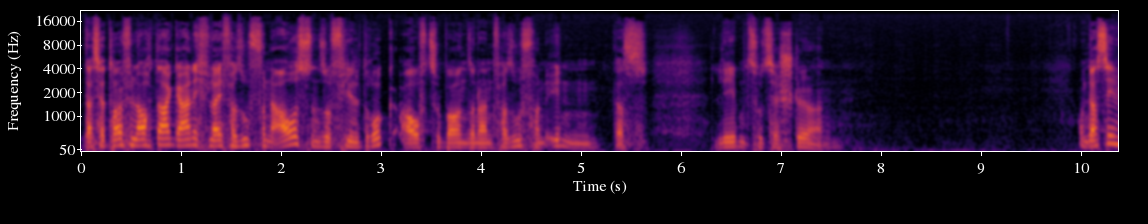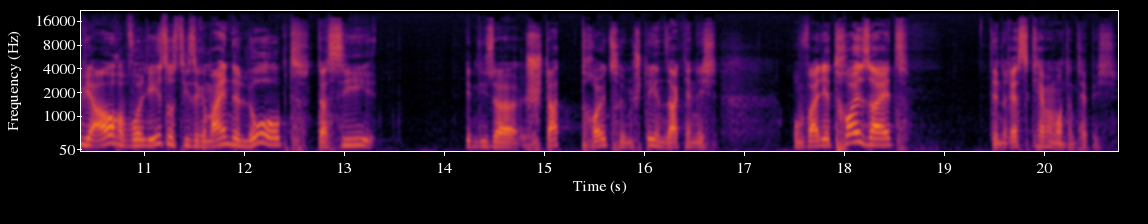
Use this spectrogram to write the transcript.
Dass der Teufel auch da gar nicht vielleicht versucht, von außen so viel Druck aufzubauen, sondern versucht von innen das Leben zu zerstören. Und das sehen wir auch, obwohl Jesus diese Gemeinde lobt, dass sie in dieser Stadt treu zu ihm stehen, sagt er nicht, und weil ihr treu seid, den Rest kämen wir unter den Teppich.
